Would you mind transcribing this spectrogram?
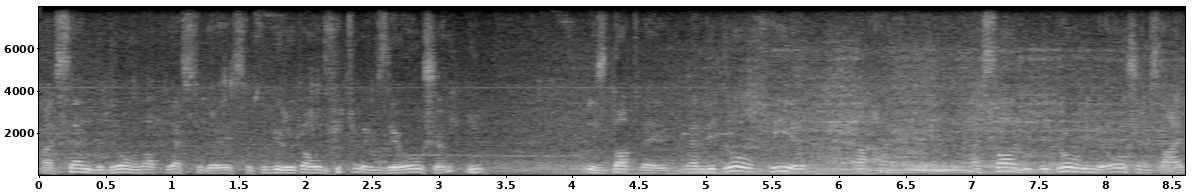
I sent the drone up yesterday to figure it out which way is the ocean. Is that way. When we drove here, I, I, saw that we drove in the ocean side,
